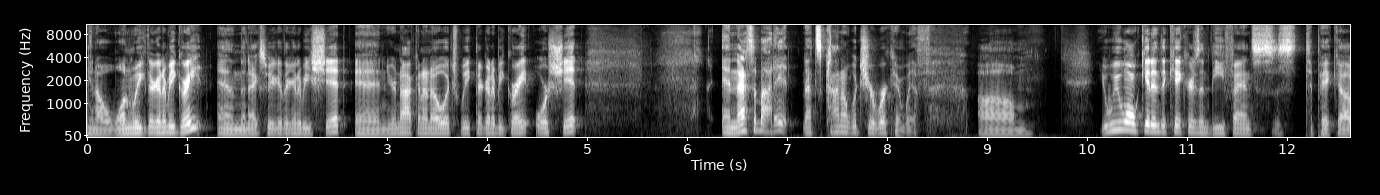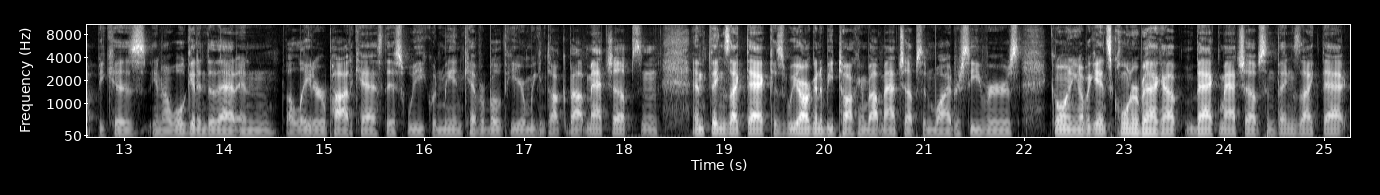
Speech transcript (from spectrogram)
You know, one week they're going to be great, and the next week they're going to be shit, and you're not going to know which week they're going to be great or shit. And that's about it. That's kind of what you're working with. Um, we won't get into kickers and defenses to pick up because you know we'll get into that in a later podcast this week when me and Kev are both here and we can talk about matchups and and things like that because we are going to be talking about matchups and wide receivers going up against cornerback up back matchups and things like that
